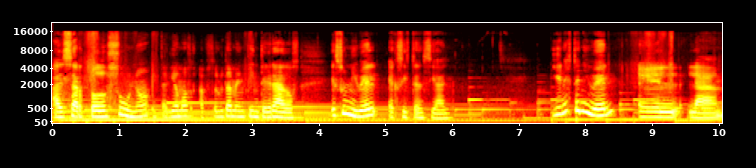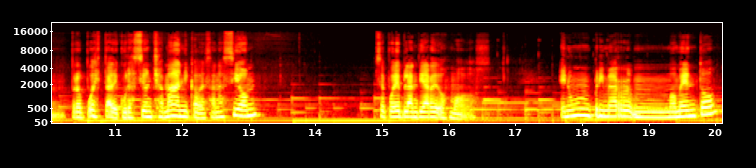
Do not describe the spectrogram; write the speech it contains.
Al ser todos uno, estaríamos absolutamente integrados. Es un nivel existencial. Y en este nivel la propuesta de curación chamánica o de sanación se puede plantear de dos modos. En un primer mm, momento,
